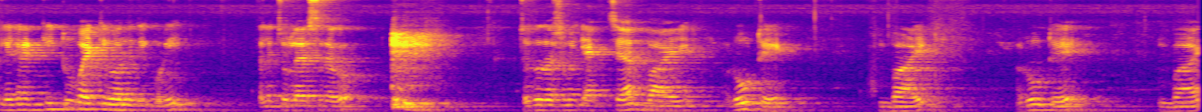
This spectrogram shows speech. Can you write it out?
তাহলে এখানে t two by t one যদি করি, তাহলে চলে আসছে দেখো, চোদ্দ দশমিক এক চার by root a by root a by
